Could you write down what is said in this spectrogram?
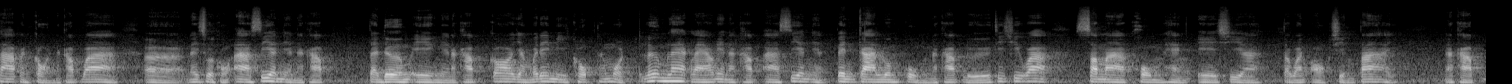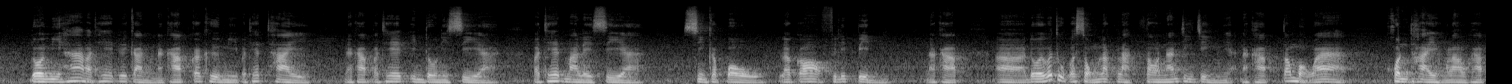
ทราบกันก่อนนะครับว่าในส่วนของอาเซียนเนี่ยนะครับแต่เดิมเองเนี่ยนะครับก็ยังไม่ได้มีครบทั้งหมด เริ่มแรกแล้วเนี่ยนะครับอาเซียนเนี่ยเป็นการรวมกลุ่มนะครับหรือที่ชื่อว่าสมาคมแห่งเอเชีย ตะวันออกเฉียงใต้นะครับโดยมี 5 ประเทศด้วยกันนะครับก็คือมีประเทศไทยนะครับประเทศอินโดนีเซีย ประเทศมาเลเซีย สิงคโปร์แล้วก็ฟิลิปปินส์นะครับโดยวัตถุประสงค์หลักๆ ตอนนั้นจริงๆเนี่ยนะครับต้องบอกว่าคนไทยของเราครับ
